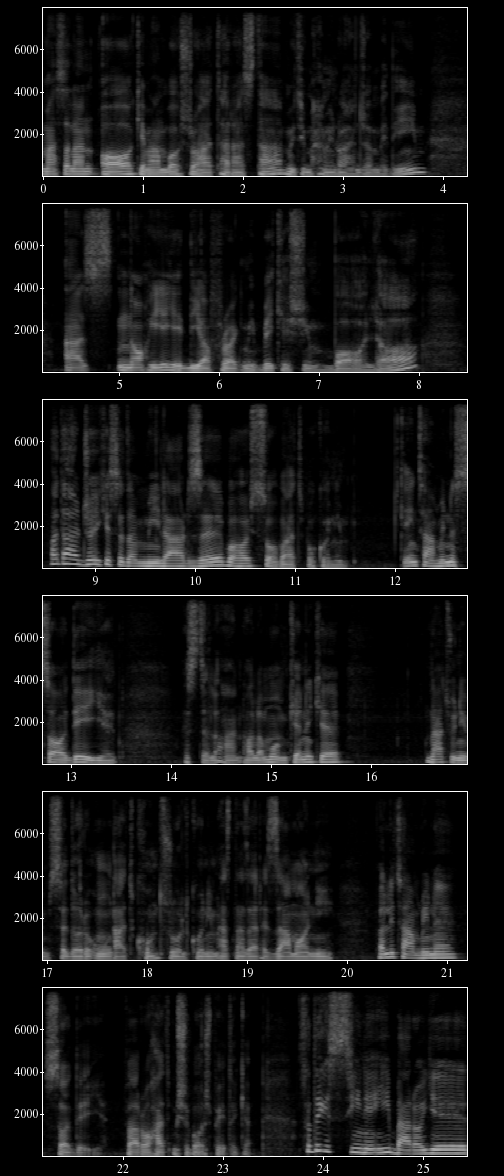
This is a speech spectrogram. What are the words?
مثلا آ که من باش راحت تر هستم می‌تونیم همین رو انجام بدیم. از ناحیه دیافراگمی بکشیم بالا. و در جایی که صدا میلرزه باهاش صحبت بکنیم. که این تمرین ساده ایه اصطلاحا. حالا ممکنه که نتونیم صدا رو اونقدر کنترل کنیم از نظر زمانی ولی تمرین ساده ایه و راحت میشه باش پیدا کرد. صدای سینه ای برای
